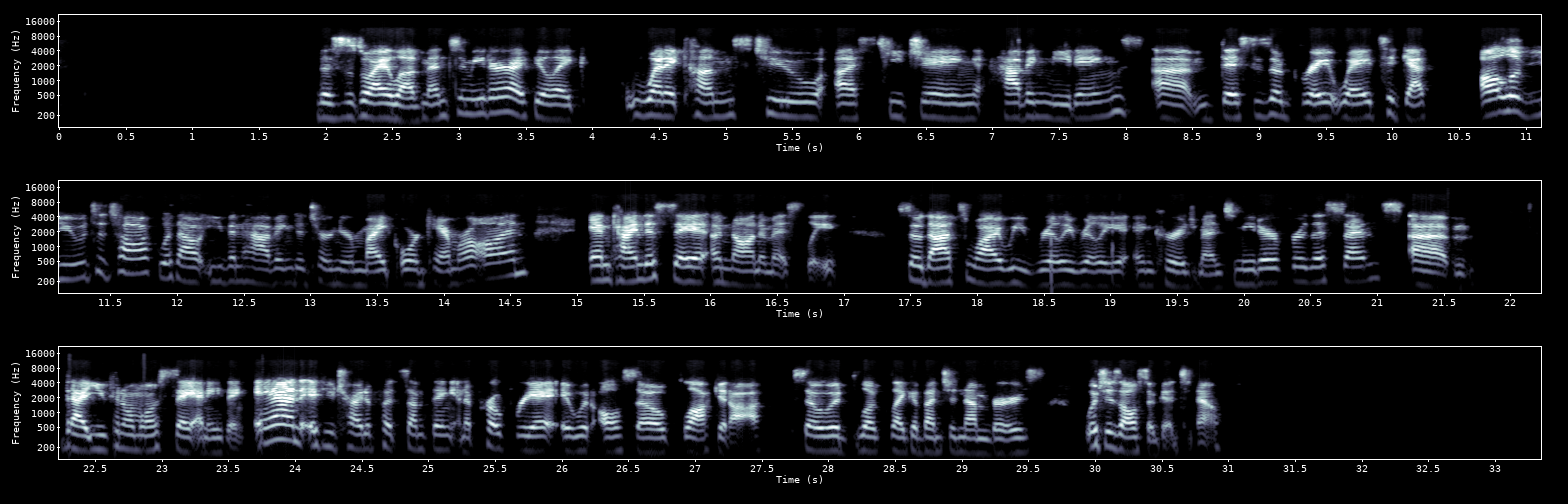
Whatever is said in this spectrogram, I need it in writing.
this is why I love Mentimeter. I feel like when it comes to us teaching, having meetings, um, this is a great way to get all of you to talk without even having to turn your mic or camera on and kind of say it anonymously. So that's why we really, really encourage Mentimeter for this sense um, that you can almost say anything. And if you try to put something inappropriate, it would also block it off. So it would look like a bunch of numbers, which is also good to know.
